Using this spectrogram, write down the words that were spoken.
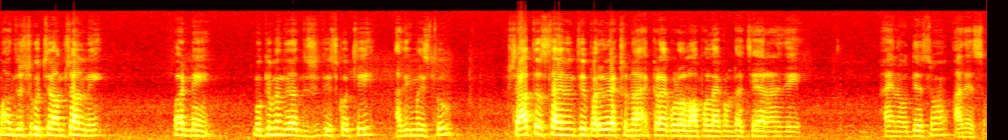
మా దృష్టికి వచ్చిన అంశాలని వాటిని ముఖ్యమంత్రి గారి దృష్టికి తీసుకొచ్చి అధిగమిస్తూ క్షేత్రస్థాయి నుంచి పర్యవేక్షణ ఎక్కడా కూడా లోపం లేకుండా చేయాలనేది ఆయన ఉద్దేశం ఆదేశం.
